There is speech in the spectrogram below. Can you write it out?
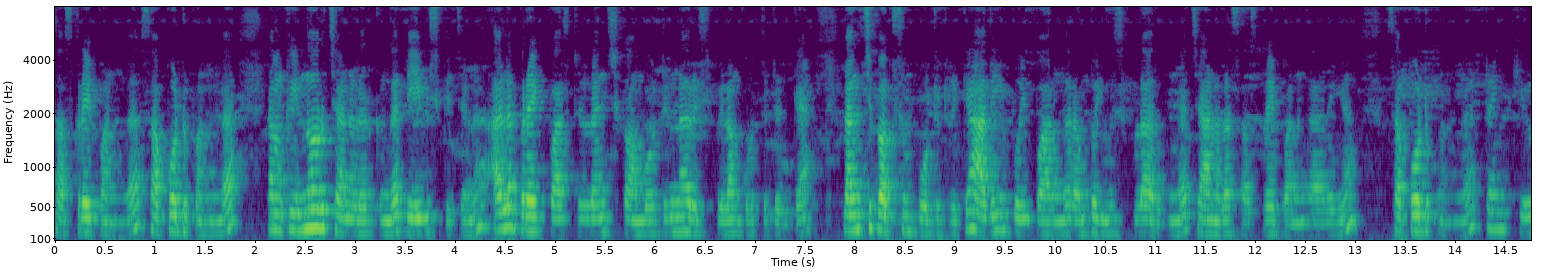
சப்ஸ்கிரைப் பண்ணுங்கள் சப்போர்ட் பண்ணுங்கள் நமக்கு இன்னொரு சேனல் இருக்குங்க. தேவிஸ் கிச்சனு அதில் பிரேக்ஃபாஸ்ட்டு லஞ்ச் காம்போ டின்னர் ரெசிபிலாம் கொடுத்துட்டு இருக்கேன். லஞ்ச் பாக்ஸும் போட்டுட்ருக்கேன் அதையும் போய் பாருங்கள் ரொம்ப யூஸ்ஃபுல்லாக இருக்குங்க. சேனலை சப்ஸ்கிரைப் பண்ணுங்கள் அதையும் சப்போர்ட் பண்ணுங்கள் தேங்க்யூ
